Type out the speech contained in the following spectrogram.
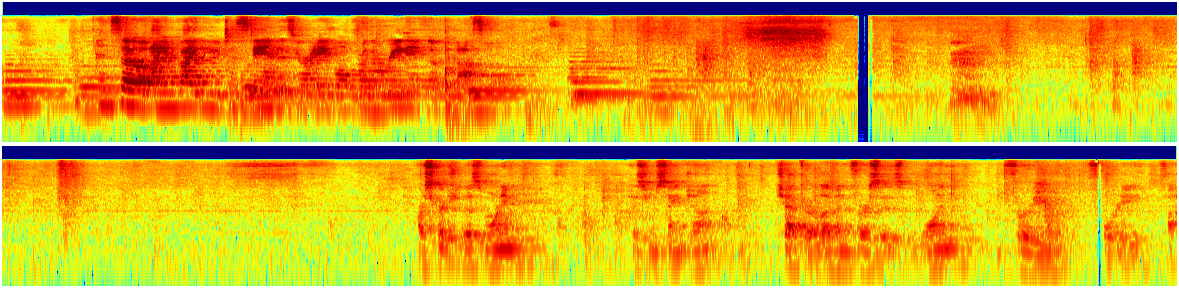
And so I invite you to stand as you are able for the reading of the gospel. Our scripture this morning is from St. John, chapter 11, verses 1 through 45.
